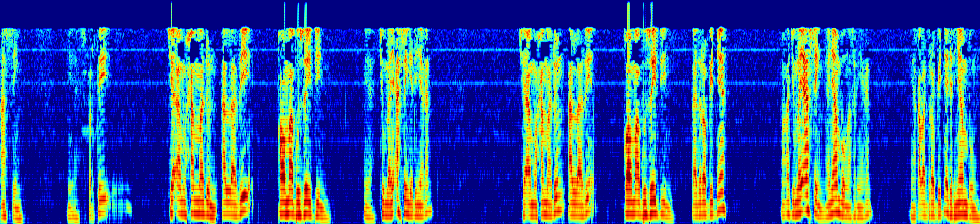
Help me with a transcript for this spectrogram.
asing. Ya, seperti Ja'a Muhammadun alladzi qama Abu Zaidin. Ya, jumlahnya asing jadinya kan? Ja'a Muhammadun alladzi qama Abu Zaidin. Enggak ada robitnya, maka jumlahnya asing, nggak nyambung akhirnya kan? Ya, kalau ada robitnya jadi nyambung.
